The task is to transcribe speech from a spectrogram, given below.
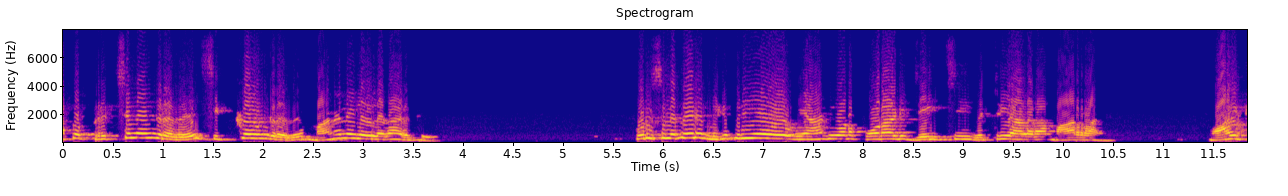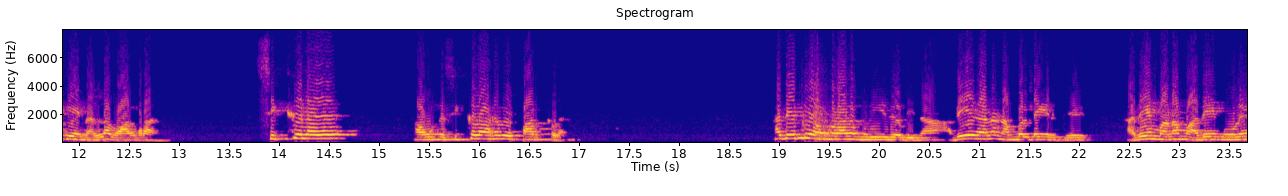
அப்ப பிரச்சனைங்கிறது சிக்கல்ங்கிறது மனநிலையில தான் இருக்கு. ஒரு சில பேர் மிகப்பெரிய வியாதியோட போராடி ஜெயிச்சு வெற்றியாளரா மாறுறாங்க. வாழ்க்கையை நல்லா வாழ்றாங்க. சிக்கலை அவங்க சிக்கலாகவே பார்க்கல. அது எப்படி அவங்களால முடியுது அப்படின்னா அதே தானே நம்மள்ட்டையும் இருக்கு. அதே மனம் அதே மூளை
